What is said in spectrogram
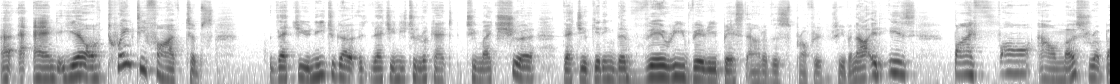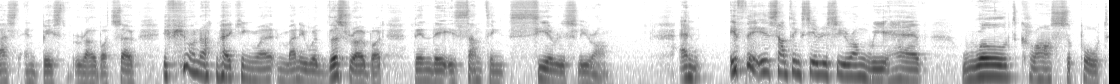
uh, and here are 25 tips that you need to go that you need to look at to make sure that you're getting the very very best out of this profit retriever now it is by far our most robust and best robot. So if you're not making money with this robot, then there is something seriously wrong. And if there is something seriously wrong, we have world class support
